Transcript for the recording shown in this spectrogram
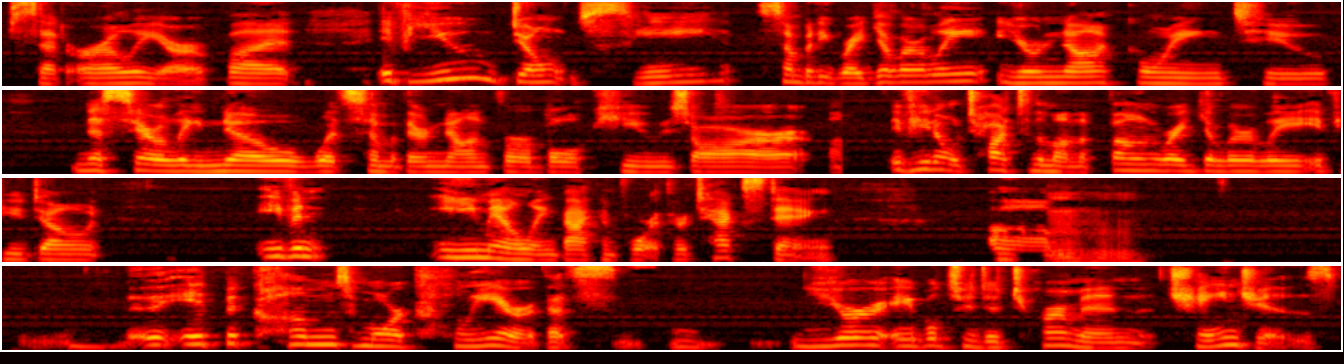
said earlier, but if you don't see somebody regularly, you're not going to necessarily know what some of their nonverbal cues are. If you don't talk to them on the phone regularly, if you don't even emailing back and forth or texting, um, mm-hmm. it becomes more clear that you're able to determine changes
